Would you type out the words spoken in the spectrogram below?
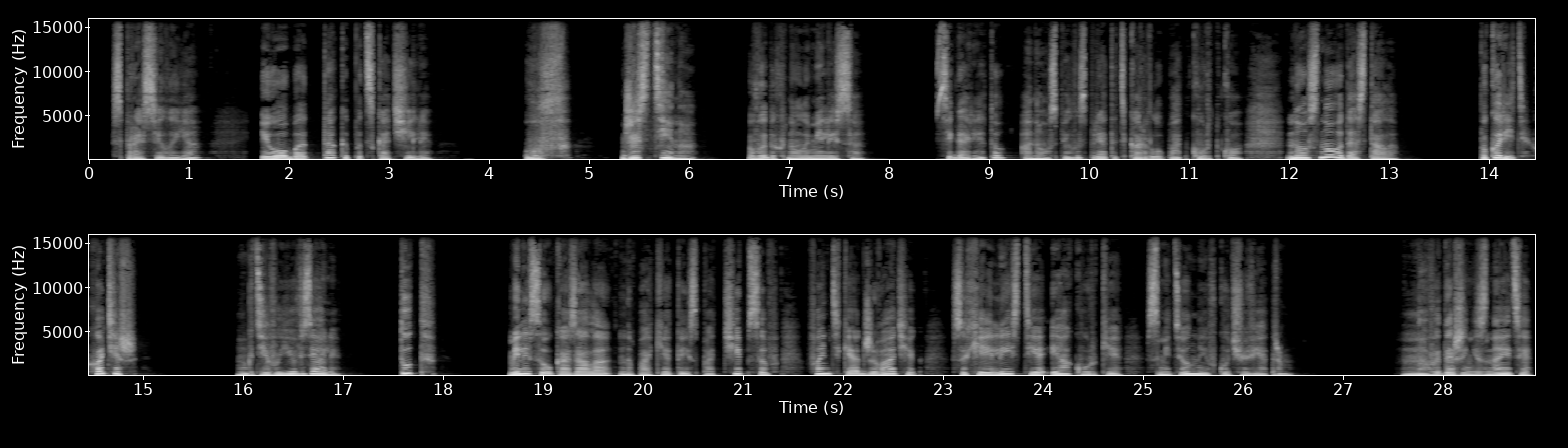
— спросила я, и оба так и подскочили. «Уф, Джастина!» — выдохнула Мелиса. Сигарету она успела спрятать Карлу под куртку, но снова достала. «Покурить хочешь?» «Где вы ее взяли?» «Тут». Мелиса указала на пакеты из-под чипсов, фантики от жвачек, сухие листья и окурки, сметенные в кучу ветром. «Но вы даже не знаете,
